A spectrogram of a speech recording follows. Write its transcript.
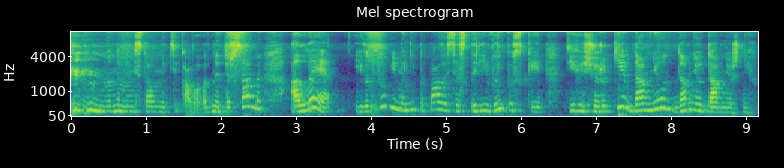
Воно мені стало не цікаво. Одне те ж саме. Але і в Ютубі мені попалися старі випуски тих ще років давнього, давнього давнішніх.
